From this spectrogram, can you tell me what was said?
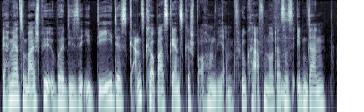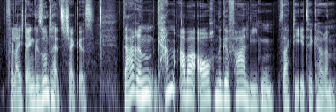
Wir haben ja zum Beispiel über diese Idee des Ganzkörperscans gesprochen, wie am Flughafen, nur dass es eben dann vielleicht ein Gesundheitscheck ist. Darin kann aber auch eine Gefahr liegen, sagt die Ethikerin.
